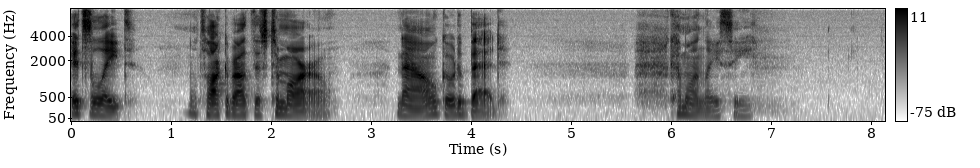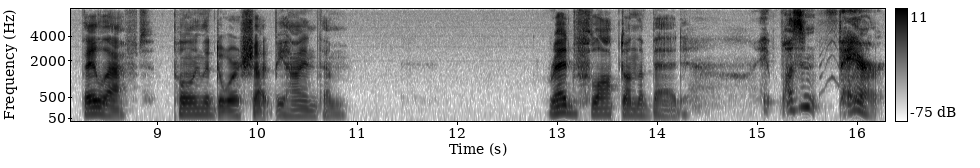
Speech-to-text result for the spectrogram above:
It's late. We'll talk about this tomorrow. Now go to bed. Come on, Lacey. They left, pulling the door shut behind them. Red flopped on the bed. It wasn't fair.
